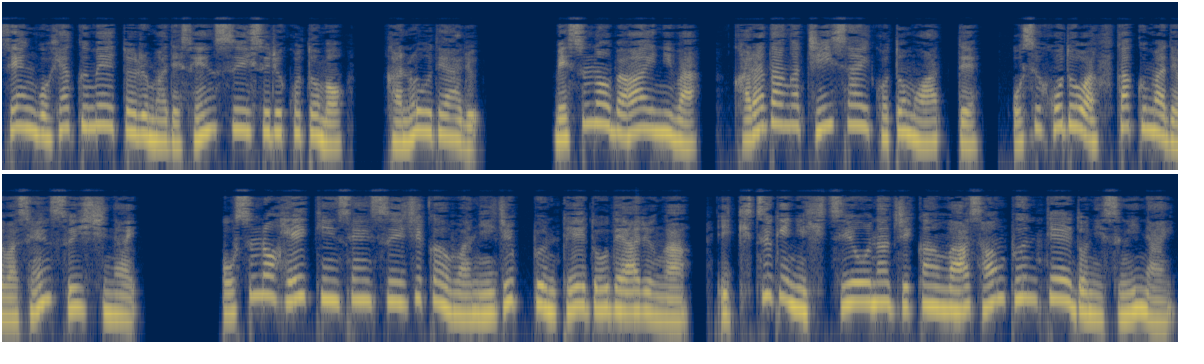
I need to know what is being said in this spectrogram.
1500メートルまで潜水することも可能である。メスの場合には体が小さいこともあって、オスほどは深くまでは潜水しない。オスの平均潜水時間は20分程度であるが、息継ぎに必要な時間は3分程度に過ぎない。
